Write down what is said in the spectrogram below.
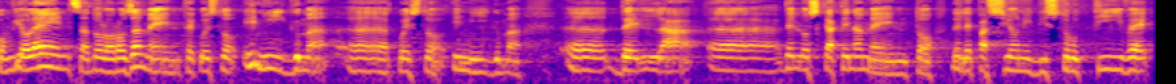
con violenza, dolorosamente, questo enigma, eh, questo enigma eh, della, eh, dello scatenamento delle passioni distruttive,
